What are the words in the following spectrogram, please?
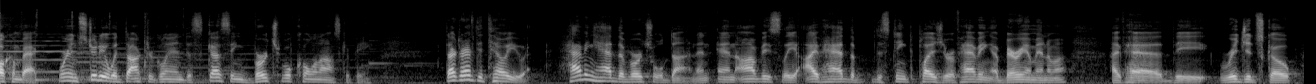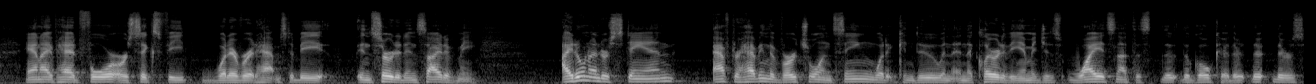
Welcome back. We're in studio with Dr. Glenn discussing virtual colonoscopy. Doctor, I have to tell you, having had the virtual done, and, and obviously I've had the distinct pleasure of having a barium enema, I've had the rigid scope, and I've had four or six feet, whatever it happens to be, inserted inside of me. I don't understand, after having the virtual and seeing what it can do and, and the clarity of the images, why it's not the, the, goal care. There, there, there's,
